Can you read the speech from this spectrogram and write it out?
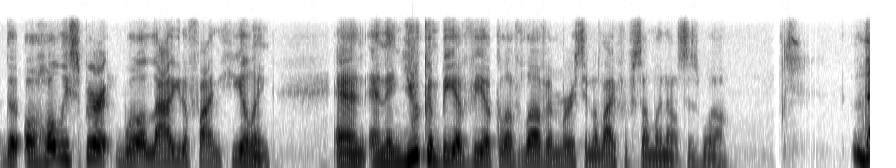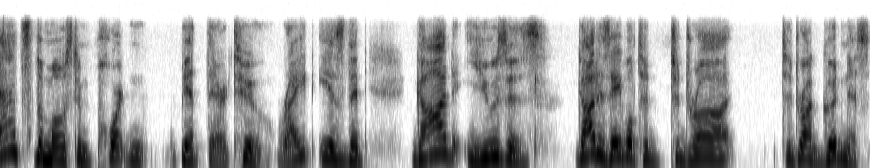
the Holy Spirit will allow you to find healing, and and then you can be a vehicle of love and mercy in the life of someone else as well. That's the most important bit there too, right? Is that God uses God is able to to draw to draw goodness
